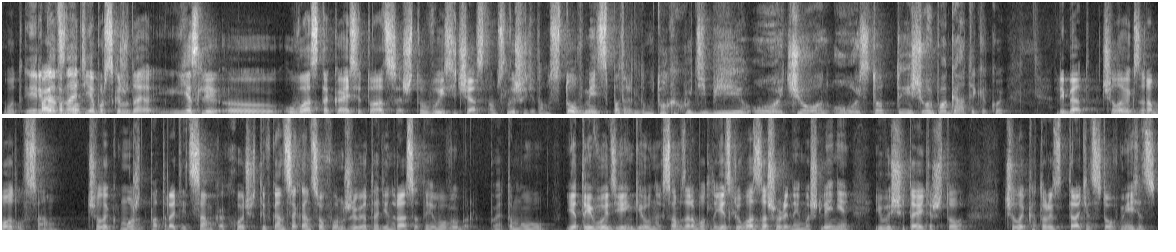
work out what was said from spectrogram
Вот. И, ребят, Поэтому... знаете, я просто скажу, да, если э, у вас такая ситуация, что вы сейчас там слышите, там, 100 в месяц потратили, думаете, о, какой дебил, ой, что он, ой, 100 тысяч, ой, богатый какой. Ребят, человек заработал сам, человек может потратить сам как хочет, и в конце концов он живет один раз, это его выбор. Поэтому это его деньги, он их сам заработал. Если у вас зашоренное мышление, и вы считаете, что человек, который тратит 100 в месяц,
